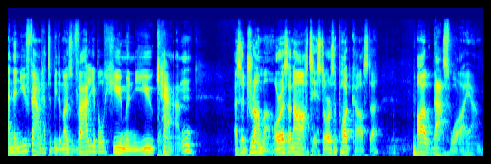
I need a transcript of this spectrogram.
And then you found how to be the most valuable human you can as a drummer or as an artist or as a podcaster. I, that's what I am.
